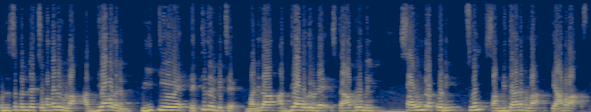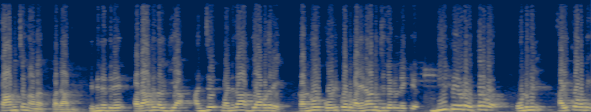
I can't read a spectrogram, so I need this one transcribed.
പ്രിൻസിപ്പലിന്റെ ചുമതലയുള്ള അധ്യാപകനും പി ടി എയെ തെറ്റിദ്ധരിപ്പിച്ച് വനിതാ അധ്യാപകരുടെ സ്റ്റാഫ് റൂമിൽ സൗണ്ട് റെക്കോർഡിംഗ് സൂം സംവിധാനമുള്ള ക്യാമറ സ്ഥാപിച്ചെന്നാണ് പരാതി. ഇതിനെതിരെ പരാതി നൽകിയ അഞ്ച് വനിതാ അധ്യാപകരെ കണ്ണൂർ കോഴിക്കോട് വയനാട് ജില്ലകളിലേക്ക് ഡി പി ഐയുടെ ഉത്തരവ് ഒടുവിൽ ഹൈക്കോടതി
